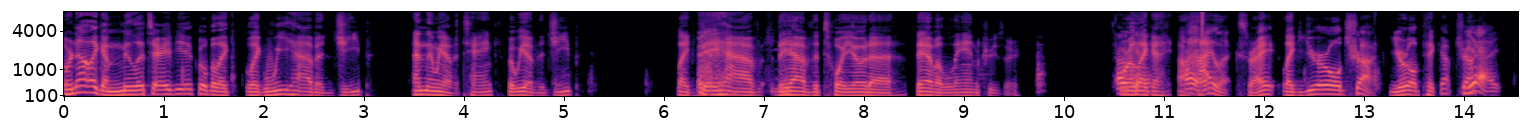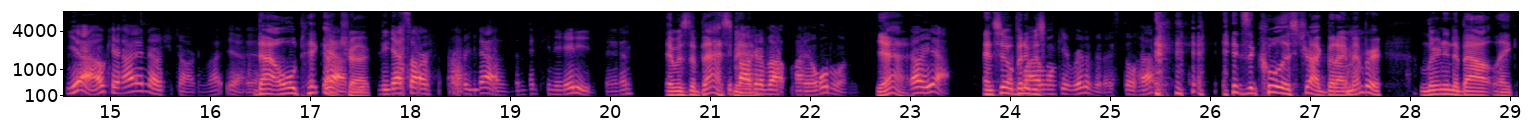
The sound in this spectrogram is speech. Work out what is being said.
or not like a military vehicle, but like like we have a Jeep and then we have a tank, but we have the Jeep. Like they have they have the Toyota, they have a Land Cruiser. Or like a, a Hilux, right? Like your old truck, your old pickup truck. Yeah. Yeah. Okay. I know what you're talking about. Yeah. yeah. That old pickup yeah, truck. The, the SR. uh, Yeah. The 1980 man. It was the best, You're man. talking about my old one. yeah. Oh yeah. And so, That's but it was I won't get rid of it. I still have it. it's the coolest truck. But I remember learning about like,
